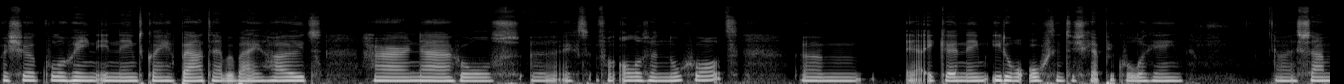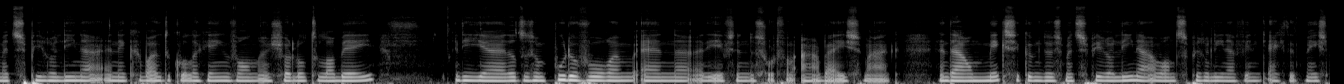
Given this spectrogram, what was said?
als je collageen inneemt, kan je baat hebben bij huid, haar, nagels, uh, echt van alles en nog wat. Um, ja, ik neem iedere ochtend een schepje collageen. Samen met spirulina. En ik gebruik de collageen van Charlotte Labé. Die, uh, dat is een poedervorm en die heeft een soort van aardbeismaak. En daarom mix ik hem dus met spirulina. Want spirulina vind ik echt het meest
